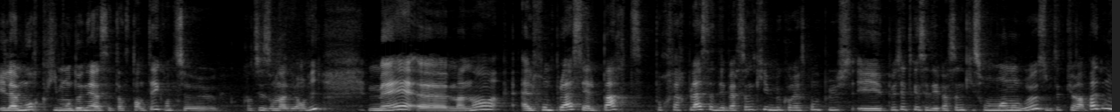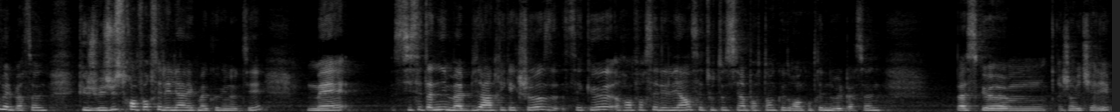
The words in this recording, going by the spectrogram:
et, l'amour qu'ils m'ont donné à cet instant T quand, euh, ils en avaient envie. Mais euh, maintenant, elles font place et elles partent pour faire place à des personnes qui me correspondent plus. Et peut-être que c'est des personnes qui sont moins nombreuses, peut-être qu'il n'y aura pas de nouvelles personnes, que je vais juste renforcer les liens avec ma communauté. Mais si cette année m'a bien appris quelque chose, c'est que renforcer les liens, c'est tout aussi important que de rencontrer de nouvelles personnes. Parce que hum, j'ai envie de chialer.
